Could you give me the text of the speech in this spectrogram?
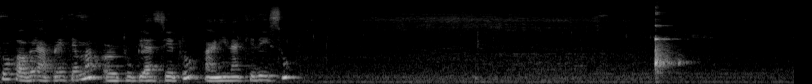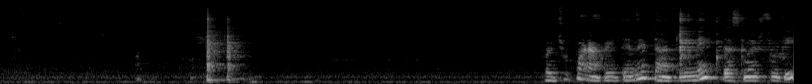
તો હવે આપણે તેમાં અડધું ગ્લાસ જેટલું પાણી નાખી દઈશું. હજુ પણ આપણે તેને ઢાંકીને દસ મિનિટ સુધી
